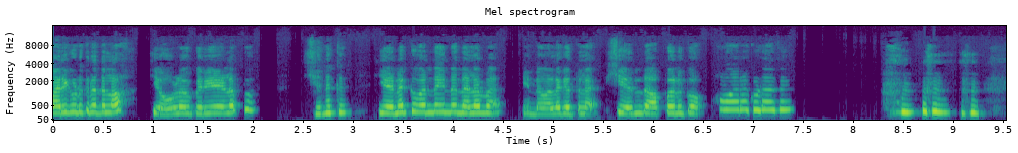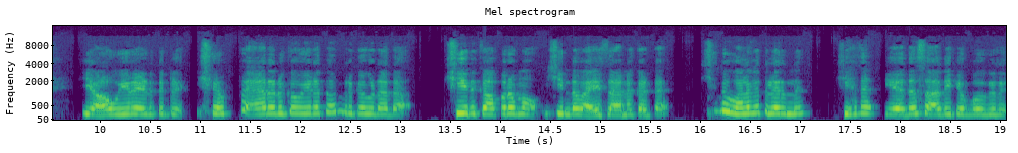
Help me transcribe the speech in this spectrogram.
பறி கொடுக்கறதெல்லாம் எவ்வளவு பெரிய இழப்பு? எனக்கு எனக்கு வந்த இந்த நிலைமை இந்த உலகத்துல எந்த அப்பனுக்கும் வரக்கூடாது. என் உயிரை எடுத்துட்டு என் பேரனுக்கு உயிரை தந்திருக்க கூடாதா? இதுக்கு அப்புறமும் இந்த வயசான கட்ட இந்த உலகத்துல இருந்து எதை எதை சாதிக்க போகுது?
